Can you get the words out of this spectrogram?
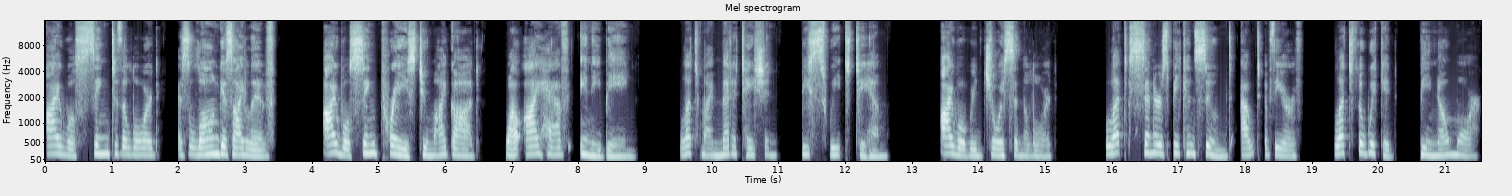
I will sing to the Lord as long as I live. I will sing praise to my God while I have any being. Let my meditation be sweet to him. I will rejoice in the Lord. Let sinners be consumed out of the earth. Let the wicked be no more.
